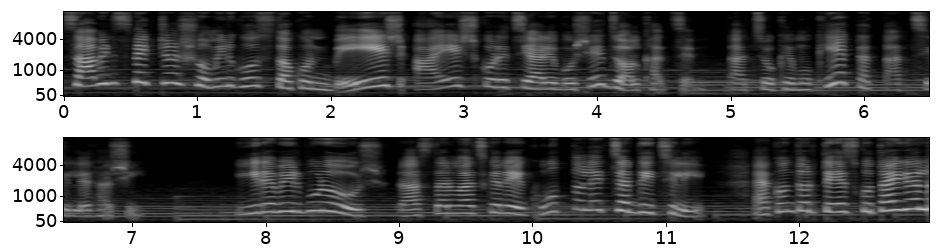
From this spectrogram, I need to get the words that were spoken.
সাব ইন্সপেক্টর সমীর ঘোষ তখন বেশ আয়েশ করে চেয়ারে বসে জল খাচ্ছেন। তার চোখে মুখে একটা তাচ্ছিল্যের হাসি। ইরে বীর পুরুষ, রাস্তার মাঝখানে খুব তো লেকচার দিচ্ছিলি, এখন তোর তেজ কোথায় গেল?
